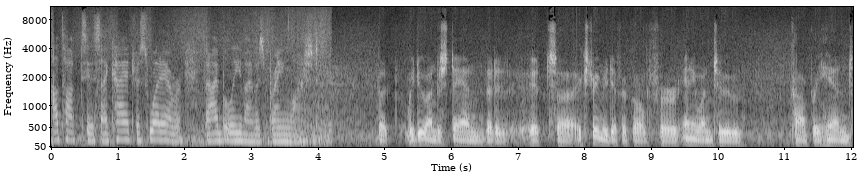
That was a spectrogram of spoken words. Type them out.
I'll talk to psychiatrists, whatever, but I believe I was brainwashed. But we do understand that it, it's uh, extremely difficult for anyone to comprehend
